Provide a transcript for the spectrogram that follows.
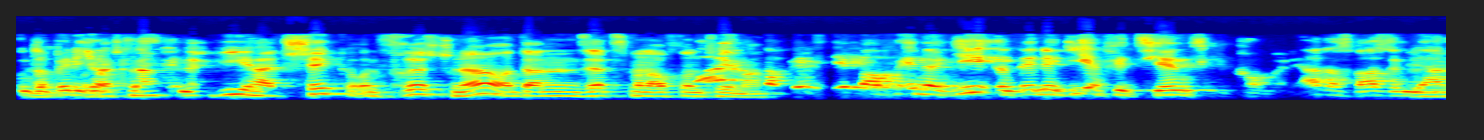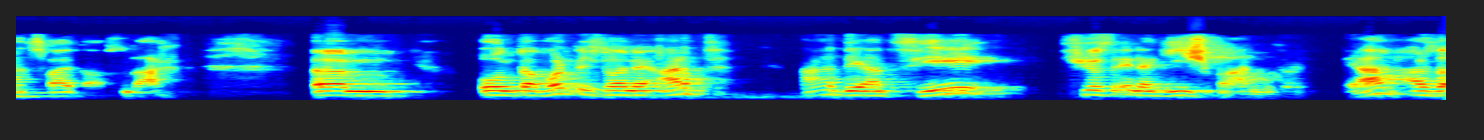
Und da bin ich auch. klang Energie halt schick und frisch, ne? Und dann setzt man auf so ein ja, Thema. Da bin ich eben auf Energie und Energieeffizienz gekommen. Ja, das war es im mhm. Jahre 2008. Ähm, und da wollte ich so eine Art ADAC fürs Energiesparen gründen. Ja, also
